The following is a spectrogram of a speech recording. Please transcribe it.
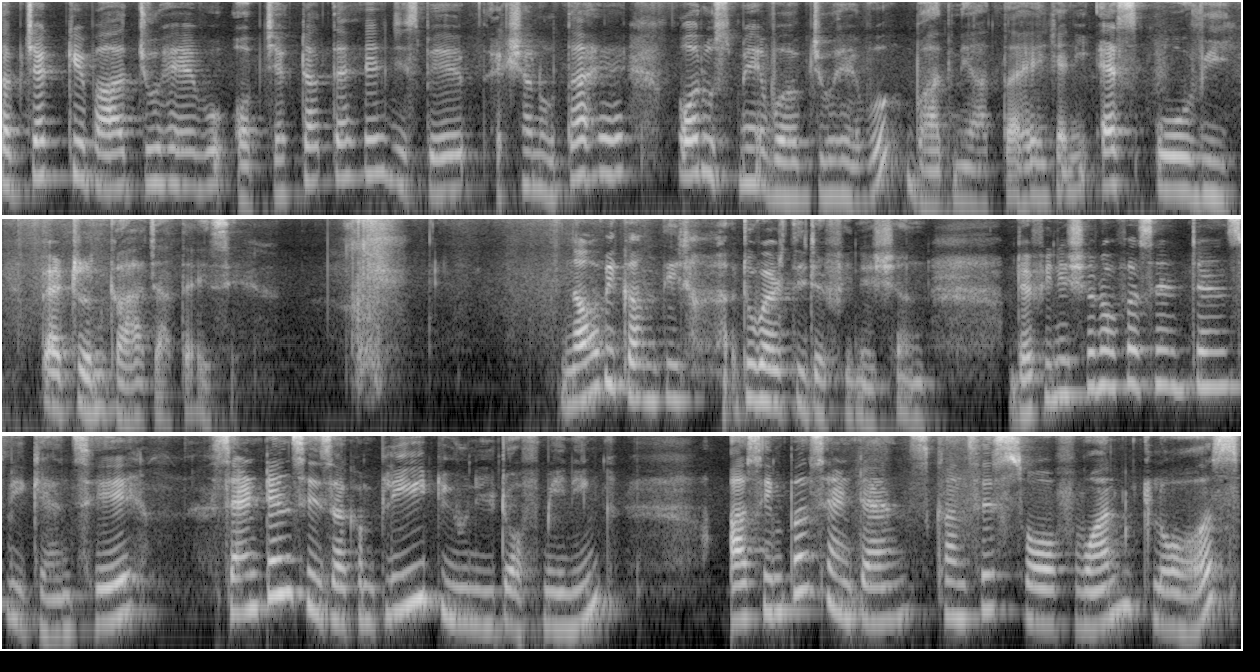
सब्जेक्ट के बाद जो है, वो ऑब्जेक्ट आता है जिस पे एक्शन होता है, और उसमें वर्ब जो है, वो बाद में आता है, यानी एस ओ वी पैटर्न कहा जाता है इसे। Now we come the, towards the definition. Definition of a sentence we can say sentence is a complete unit of meaning. A simple sentence consists of one clause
